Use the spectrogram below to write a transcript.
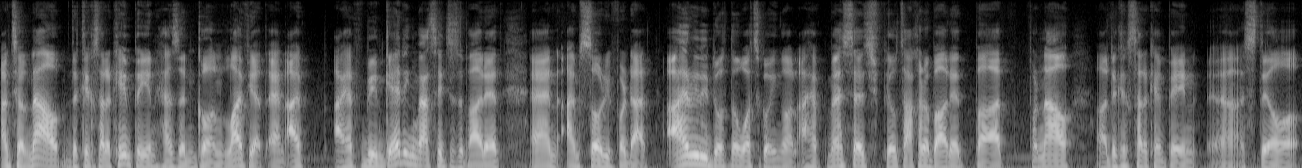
until now, the Kickstarter campaign hasn't gone live yet, and I've I have been getting messages about it, and I'm sorry for that. I really don't know what's going on. I have messaged Phil Tucker about it, but for now, uh, the Kickstarter campaign uh, is still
